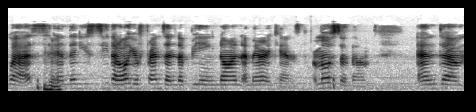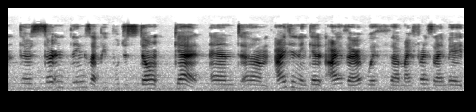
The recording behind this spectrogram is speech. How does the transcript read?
U.S., Mhm. and then you see that all your friends end up being non-Americans, or most of them. And um, there's certain things that people just don't get, and um, I didn't get it either with uh, my friends that I made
